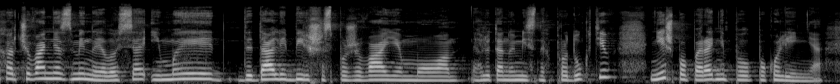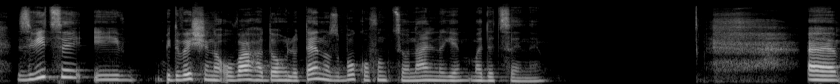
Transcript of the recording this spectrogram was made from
харчування змінилося, і ми дедалі більше споживаємо глютеномісних продуктів, ніж попередні покоління. Звідси і підвищена увага до глютену з боку функціональної медицини. Е,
